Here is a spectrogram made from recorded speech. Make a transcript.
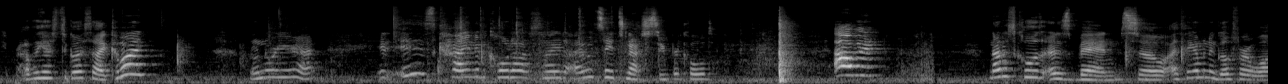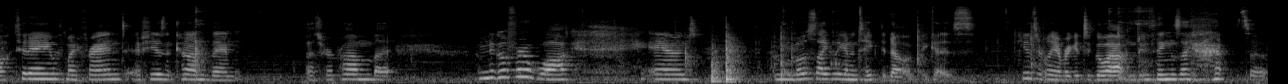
He probably has to go outside. Come on. I don't know where you're at. It is kind of cold outside. I would say it's not super cold. Alvin! Not as cold as Ben, so I think I'm gonna go for a walk today with my friend. And if she doesn't come, then that's her problem, but I'm gonna go for a walk and I'm most likely gonna take the dog because he doesn't really ever get to go out and do things like that, so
